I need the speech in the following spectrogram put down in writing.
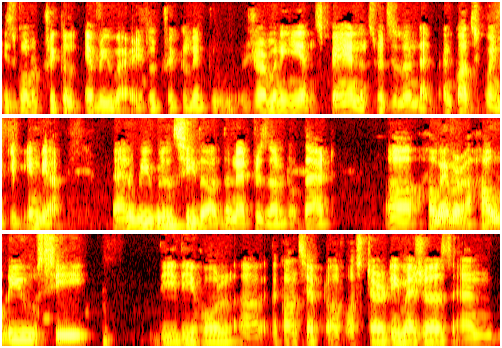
is going to trickle everywhere. It'll trickle into Germany and Spain and Switzerland and, and consequently India. And we will see the, the net result of that. Uh, however, how do you see the the whole uh, the concept of austerity measures and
